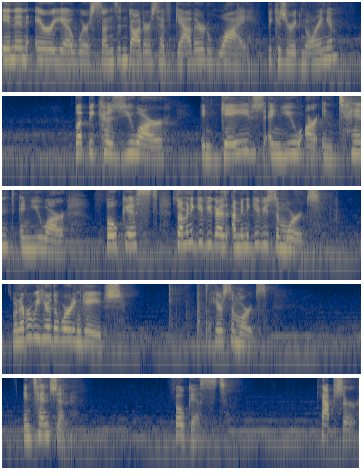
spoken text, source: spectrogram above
In an area where sons and daughters have gathered. Why? Because you're ignoring him? But because you are engaged and you are intent and you are focused. So I'm going to give you guys, I'm going to give you some words. So whenever we hear the word engage, here's some words intention, focused, capture,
